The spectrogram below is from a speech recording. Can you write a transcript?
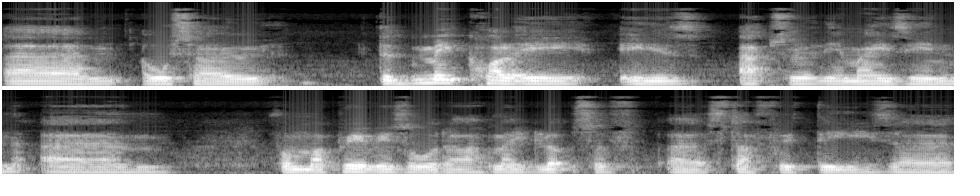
Um, also, the meat quality is absolutely amazing. Um, from my previous order, I've made lots of uh, stuff with these uh,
